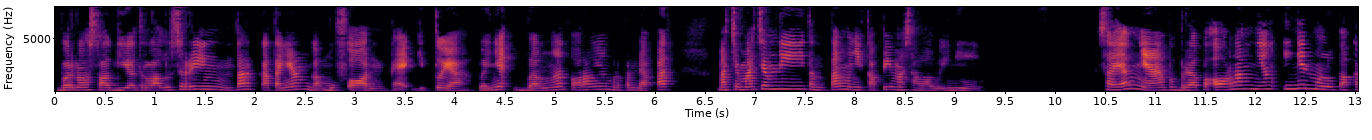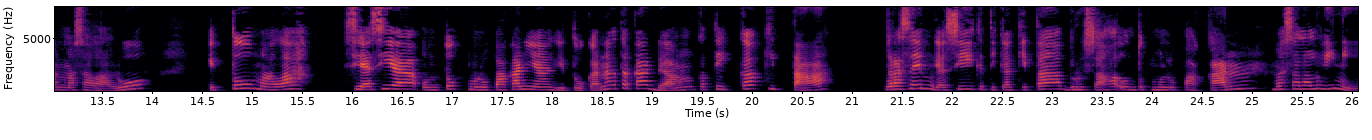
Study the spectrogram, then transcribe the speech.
bernostalgia terlalu sering. Ntar katanya nggak move on. Kayak gitu ya. Banyak banget orang yang berpendapat macam-macam nih tentang menyikapi masa lalu ini Sayangnya, beberapa orang yang ingin melupakan masa lalu itu malah sia-sia untuk melupakannya gitu. Karena terkadang ketika kita ngerasain gak sih ketika kita berusaha untuk melupakan masa lalu ini,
